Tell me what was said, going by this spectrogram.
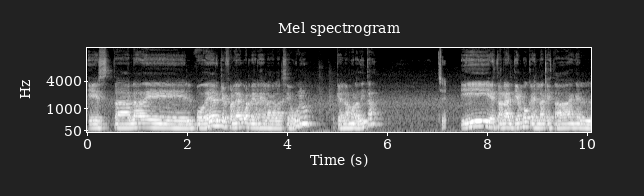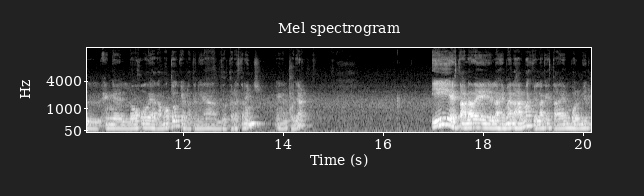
Está la del poder, que fue la de Guardianes de la Galaxia 1, que es la moradita. Sí. Y está la del tiempo, que es la que estaba en el, en el ojo de Agamotto, que lo tenía el Doctor Strange, en el collar. Y está la de la gema de las almas, que es la que está en Volmir.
